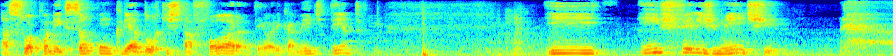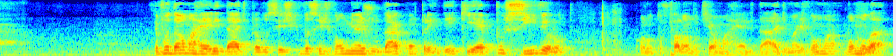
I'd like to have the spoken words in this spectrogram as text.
a sua conexão com o Criador que está fora, teoricamente, dentro. E infelizmente eu vou dar uma realidade para vocês que vocês vão me ajudar a compreender que é possível. Eu não estou falando que é uma realidade, mas vamos, vamos lá.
